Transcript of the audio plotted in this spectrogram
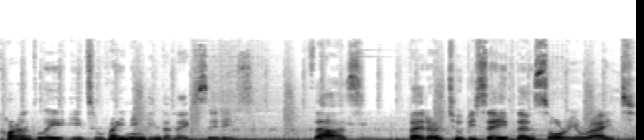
currently it's raining in the next cities. Thus, better to be safe than sorry, right?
